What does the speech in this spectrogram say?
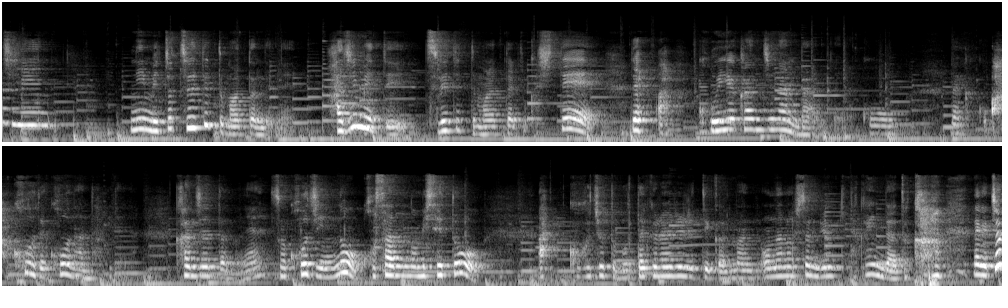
達にめっちゃ連れてってもらったんだよね。初めて連れてってもらったりとかしてであこういう感じなんだみたいなこうなんかこうあこうでこうなんだみたいな感じだったのね。その個人の子さんの店とあここちょっとぼったくられるっていうか、まあ、女の人の料金高いんだとか なんかちょ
